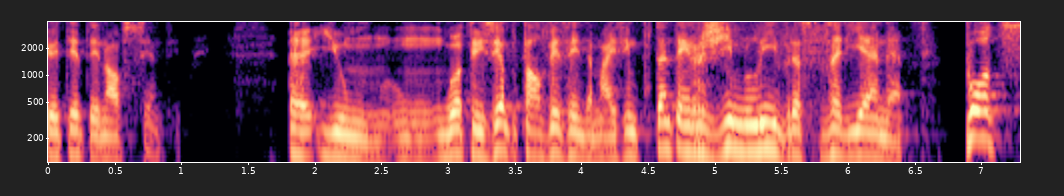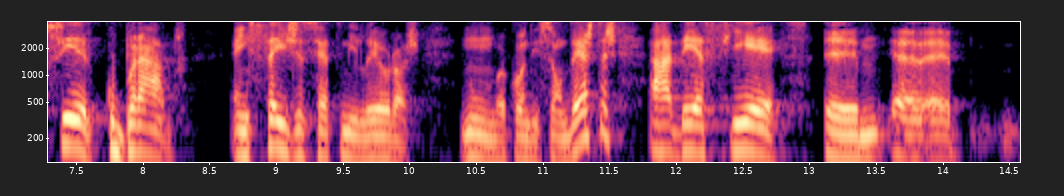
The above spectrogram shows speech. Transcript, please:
E um, um, outro exemplo, talvez ainda mais importante, em regime livre a cesariana pode ser cobrado em 6 a 7 mil euros numa condição destas. A ADSE eh,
